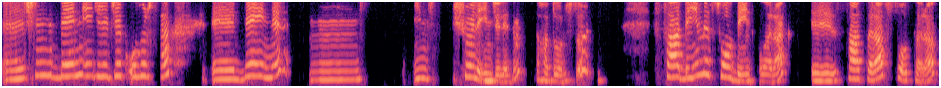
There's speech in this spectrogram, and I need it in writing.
E, şimdi beyni inceleyecek olursak e, beyni in, şöyle inceledim daha doğrusu. Sağ beyin ve sol beyin olarak e, sağ taraf, sol taraf.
